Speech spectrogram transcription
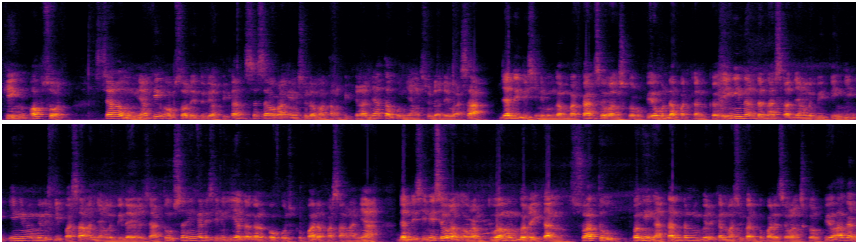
King of Swords. Secara umumnya King of Swords itu diartikan seseorang yang sudah matang pikirannya ataupun yang sudah dewasa. Jadi di sini menggambarkan seorang Scorpio mendapatkan keinginan dan hasrat yang lebih tinggi, ingin memiliki pasangan yang lebih dari satu sehingga di sini ia gagal fokus kepada pasangannya. Dan di sini seorang orang tua memberikan suatu pengingatan dan memberikan masukan kepada seorang Scorpio agar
